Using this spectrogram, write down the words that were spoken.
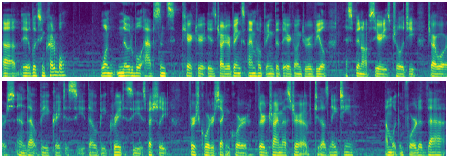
Uh, it looks incredible. One notable absence character is Jar Jar Binks. I'm hoping that they are going to reveal a spin off series trilogy, Jar Wars, and that would be great to see. That would be great to see, especially first quarter, second quarter, third trimester of 2018. I'm looking forward to that.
